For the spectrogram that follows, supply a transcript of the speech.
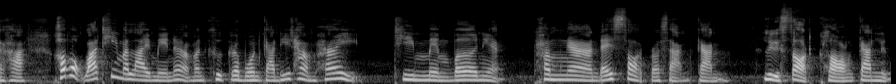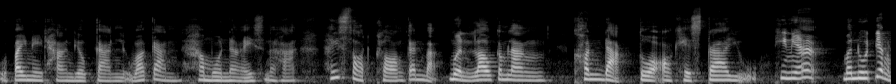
นะคะเขาบอกว่าทีม alignment อะมันคือกระบวนการที่ทำให้ทีมเมมเบอร์เนี่ยทำงานได้สอดประสานกัน หรือสอดคล้องกันหรือว่าไปในทางเดียวกัน หรือว่าการ harmonize นะคะ ให้สอดคล้องกันแบบ เหมือนเรากำลัง conduct ตัวออเคสตราอยู่ ทีเนี้ยมนุษย์อย่าง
